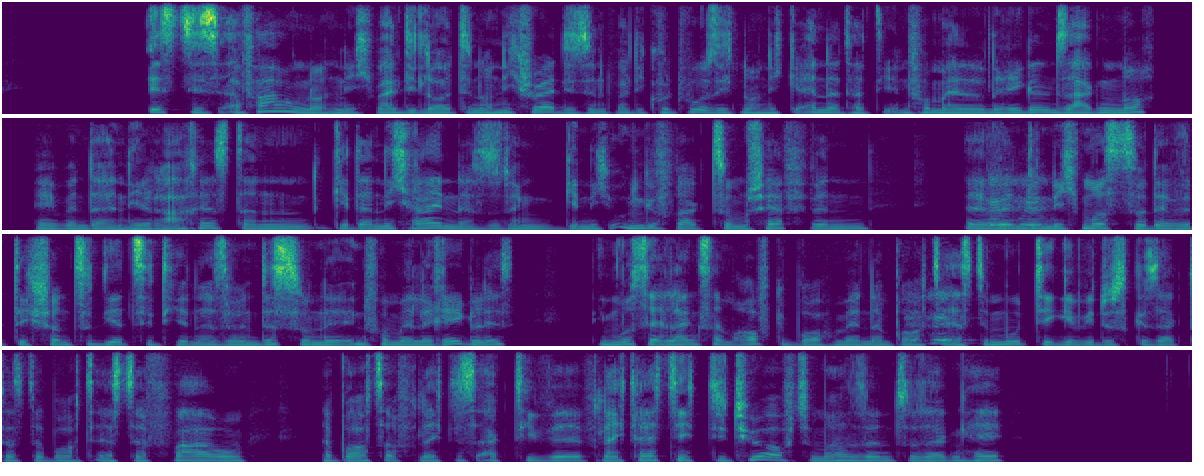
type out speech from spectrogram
ist diese Erfahrung noch nicht, weil die Leute noch nicht ready sind, weil die Kultur sich noch nicht geändert hat. Die informellen Regeln sagen noch, hey, wenn da ein Hierarch ist, dann geht er nicht rein. Also dann geh nicht ungefragt zum Chef, wenn, äh, wenn mhm. du nicht musst. So, der wird dich schon zu dir zitieren. Also wenn das so eine informelle Regel ist, die muss ja langsam aufgebrochen werden. Dann braucht es mhm. erste Mutige, wie du es gesagt hast, da braucht es erste Erfahrung, da braucht es auch vielleicht das Aktive, vielleicht reicht es nicht, die Tür aufzumachen, sondern zu sagen, hey,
